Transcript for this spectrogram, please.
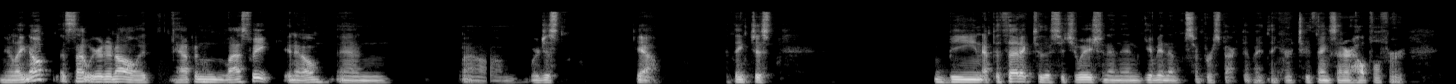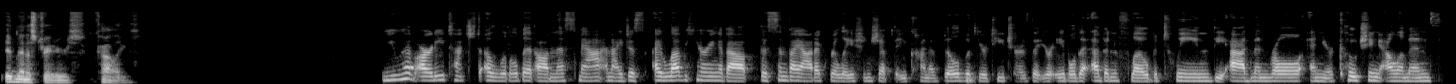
you're like, "Nope, that's not weird at all. It happened last week," you know, and um, we're just, yeah, I think just being empathetic to their situation and then giving them some perspective, I think, are two things that are helpful for administrators, colleagues. You have already touched a little bit on this matt and i just i love hearing about the symbiotic relationship that you kind of build with your teachers that you're able to ebb and flow between the admin role and your coaching elements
